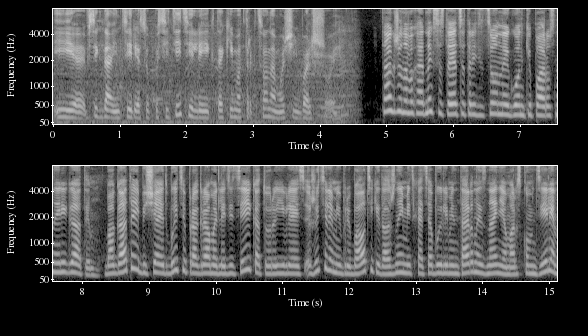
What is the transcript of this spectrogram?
И всегда интерес у посетителей к таким аттракционам очень большой. Также на выходных состоятся традиционные гонки парусной регаты. Богатой обещает быть и программа для детей, которые, являясь жителями Прибалтики, должны иметь хотя бы элементарные знания о морском деле,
